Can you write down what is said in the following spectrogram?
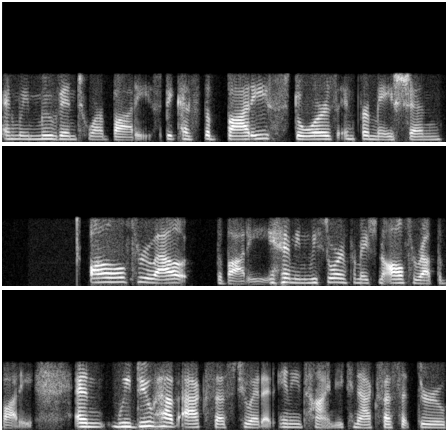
and we move into our bodies because the body stores information all throughout the body. I mean, we store information all throughout the body, and we do have access to it at any time. You can access it through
